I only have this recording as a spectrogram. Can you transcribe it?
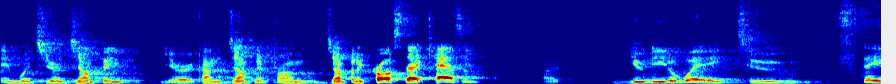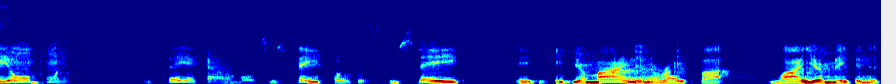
in which you're jumping, you're kind of jumping from jumping across that chasm, uh, you need a way to stay on point, to stay accountable, to stay focused, to stay eh, keep your mind in the right spot while you're making this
